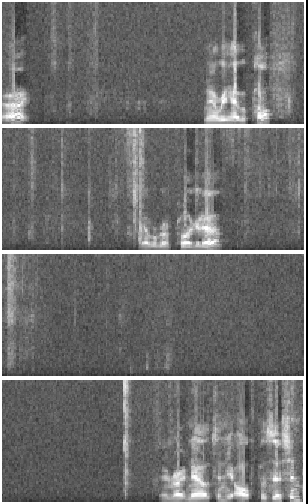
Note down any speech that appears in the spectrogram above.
Alright. Now we have a pump. Now we're going to plug it up. And right now it's in the off position.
